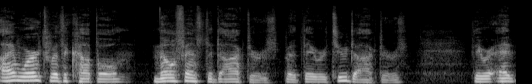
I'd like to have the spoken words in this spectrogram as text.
I worked with a couple, no offense to doctors, but they were two doctors. They were at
